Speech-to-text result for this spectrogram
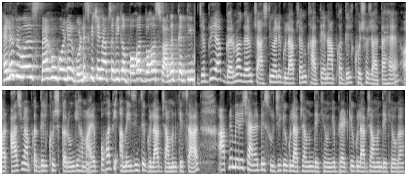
हेलो व्यूवर्स मैं हूँ गोल्डी और गोल्डिस किचन में आप सभी का बहुत बहुत स्वागत करती हूँ। जब भी आप गर्मा गर्म चाशनी वाले गुलाब जामुन खाते हैं ना, आपका दिल खुश हो जाता है। और आज मैं आपका दिल खुश करूँगी हमारे बहुत ही अमेजिंग से गुलाब जामुन के साथ। आपने मेरे चैनल पे सूजी के गुलाब जामुन देखे होंगे ब्रेड के गुलाब जामुन देखे होगा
